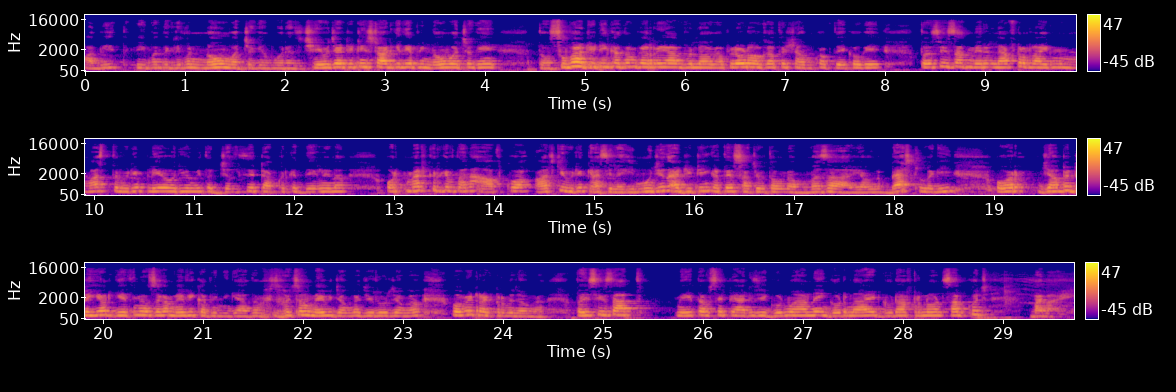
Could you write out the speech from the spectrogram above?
अभी तकरीबन तकरीबन नौ बज चुके हैं पूरे। छः बजे एडिटिंग स्टार्ट की थी, अभी नौ बज चुके हैं। तो सुबह एडिटिंग खत्म कर रहे हैं आप ब्लॉग अपलोड होगा तो शाम को आप देखोगे। तो इसी साथ मेरे लेफ़्ट और राइट में मस्त वीडियो प्ले हो रही होगी तो जल्दी से टैप करके देख लेना। और कमेंट करके बताना आपको आज की वीडियो कैसी लगी। मुझे तो एडिटिंग करते सच बताऊँ ना, मज़ा आ गया मतलब बेस्ट लगी। और यहाँ पे भैया और थे ना उस जगह मैं भी कभी नहीं गया था। मैं सोच रहा हूँ मैं भी जाऊँगा, ज़रूर जाऊँगा। वो भी ट्रैक्टर में जाऊँगा। तो इसी के साथ मेरी तरफ़ से प्यारी सी good morning good night good afternoon सब कुछ। बाय बाय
